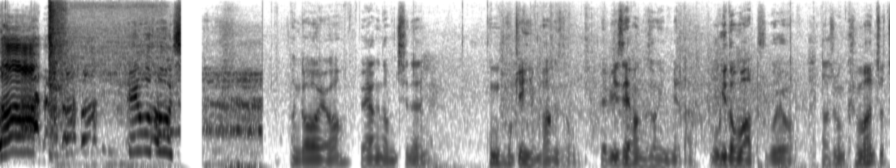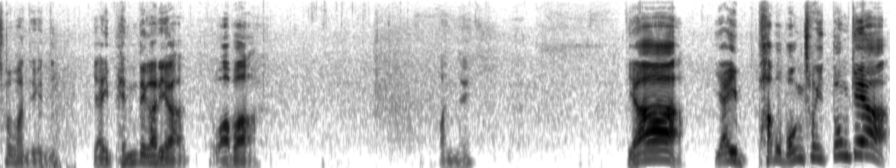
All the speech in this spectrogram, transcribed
아! 개무서워 교양 넘치는 공포 게임 방송 베비새 방송입니다. 목이 너무 아프고요. 나 좀 그만 쫓아오면 안 되겠니? 야 이 뱀대가리야 와봐. 왔네. 야, 야 이 바보 멍청이 똥개야.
